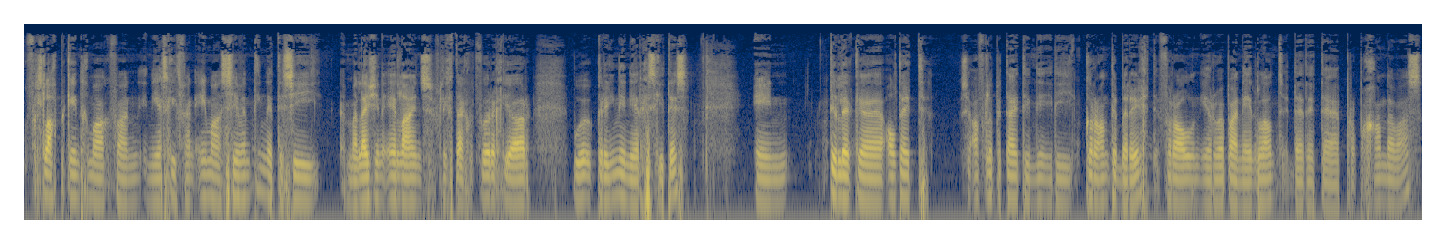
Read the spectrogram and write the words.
verslag bekend gemaak van die neerskiet van MH17. Dit is die Malaysian Airlines vliegtuig wat vorige jaar bo Oekraïne neergeskiet is. En natuurlik uh, altyd so afgelope tyd in die, die koerante berig, veral in Europa en Nederland, dat dit 'n uh, propaganda was.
